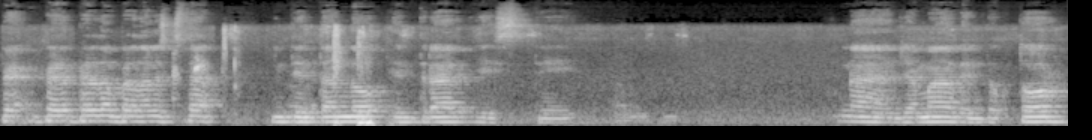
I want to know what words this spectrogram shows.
Per- per- perdón, perdón, es que está intentando entrar, este, una llamada del doctor.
